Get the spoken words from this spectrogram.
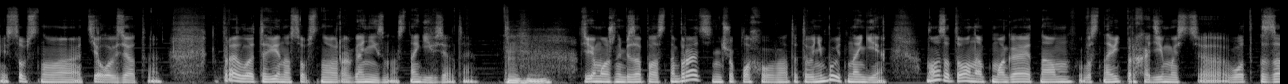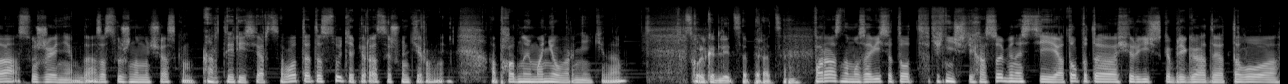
из собственного тела взятую. Как правило, это вена собственного организма, с ноги взятая. Угу. Ее можно безопасно брать, ничего плохого от этого не будет ноге, но зато она помогает нам восстановить проходимость э, вот за сужением, да, за суженным участком артерии сердца. Вот это суть операции шунтирования. Обходной маневр некий, да. Сколько длится операция? По-разному зависит от технических особенностей, от опыта хирургической бригады, от того,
